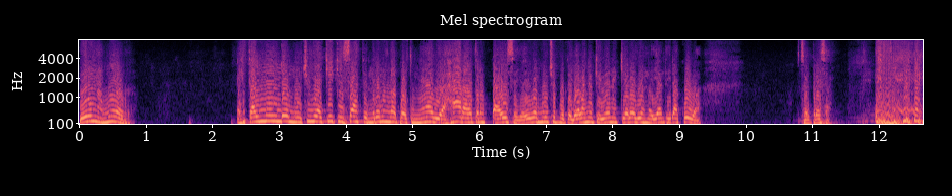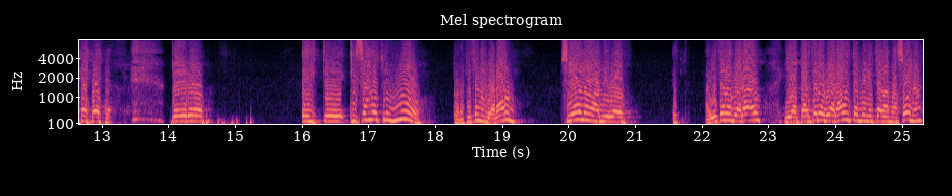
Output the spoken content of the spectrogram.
ir en amor. Está el mundo, muchos de aquí quizás tendremos la oportunidad de viajar a otros países. Yo digo mucho porque yo el año que viene quiero, Dios mediante, ir a Cuba. Sorpresa. Pero, este, quizás otros no. Pero aquí están los. ¿Sí o no, amigos? Ahí están los guarados. Y aparte de los guarados también está el Amazonas.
